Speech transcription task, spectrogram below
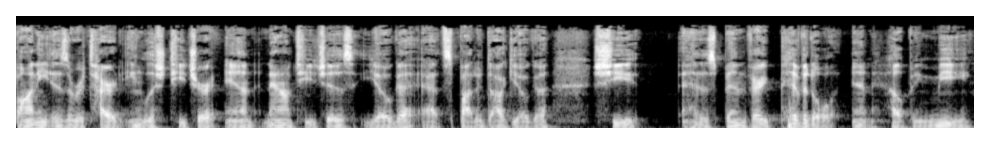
Bonnie is a retired English teacher and now teaches yoga at Spotted Dog Yoga. She has been very pivotal in helping me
